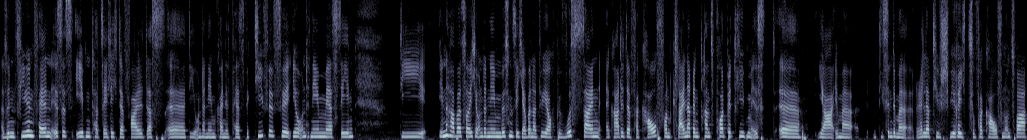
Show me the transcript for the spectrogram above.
Also in vielen Fällen ist es eben tatsächlich der Fall, dass äh, die Unternehmen keine Perspektive für ihr Unternehmen mehr sehen. Die Inhaber solcher Unternehmen müssen sich aber natürlich auch bewusst sein, äh, gerade der Verkauf von kleineren Transportbetrieben ist äh, ja immer die sind immer relativ schwierig zu verkaufen. Und zwar,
